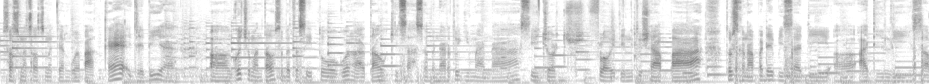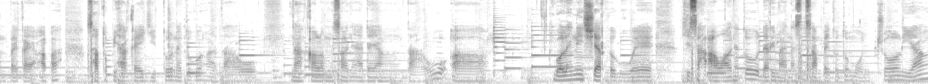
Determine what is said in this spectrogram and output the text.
sosmed-sosmed yang gue pakai. Jadi ya uh, gue cuma tahu sebatas itu. Gue nggak tahu kisah sebenarnya tuh gimana si George Floyd ini tuh siapa terus kenapa dia bisa diadili uh, sampai kayak apa satu pihak kayak gitu. Nah itu gue nggak tahu. Nah kalau misalnya ada yang tahu uh, boleh nih share ke gue kisah awalnya tuh dari mana sih sampai itu tuh muncul yang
